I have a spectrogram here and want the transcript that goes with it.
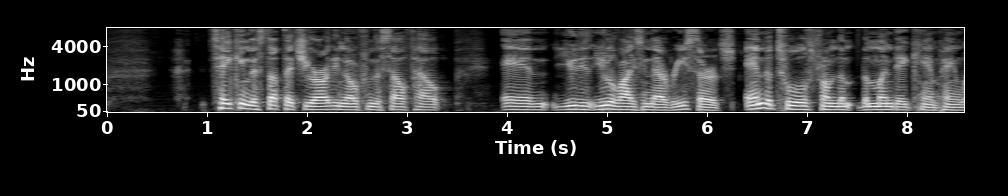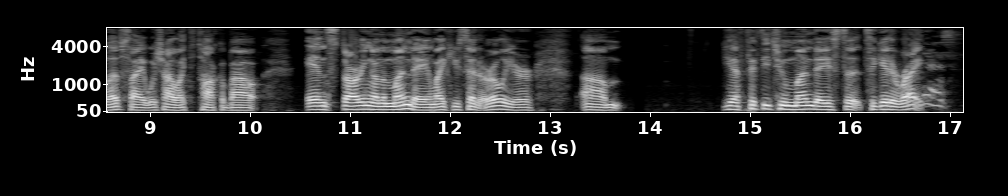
taking the stuff that you already know from the self help and utilizing that research and the tools from the, the Monday campaign website, which I like to talk about, and starting on the Monday. And like you said earlier, um, you have 52 Mondays to, to get it right. Yes.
